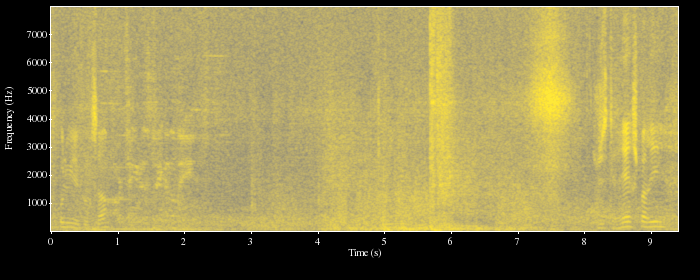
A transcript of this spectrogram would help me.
Pourquoi lui il est comme ça Juste derrière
